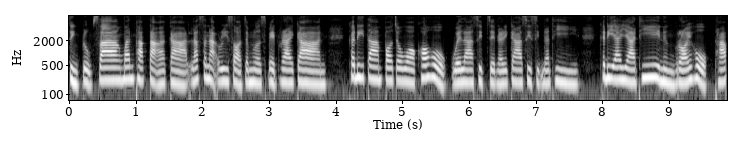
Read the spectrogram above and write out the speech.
สิ่งปลูกสร้างบ้านพักตากอากาศ ลักษณะรีสอร์ทจำนวน 11 รายการ คดีตามปจวข้อ 6 เวลา 17นาฬิกา40 นาทีคดีอาญาที่ 106 ทับ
